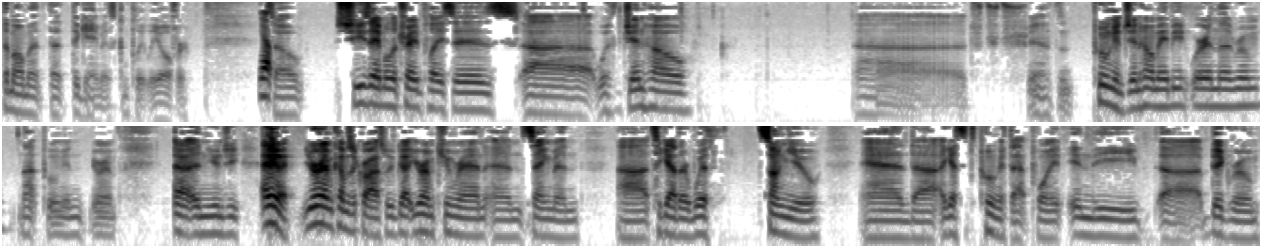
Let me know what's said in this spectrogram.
the moment that the game is completely over. Yep. So, she's able to trade places uh, with Jinho. Uh, yeah, Poong and Jinho maybe were in the room, not Poong and Uram uh, and Yunji. Anyway, Uram comes across. We've got Uram Kyungran and Sangmin uh, together with Sung Yu, and uh, I guess it's Poong at that point in the uh, big room,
